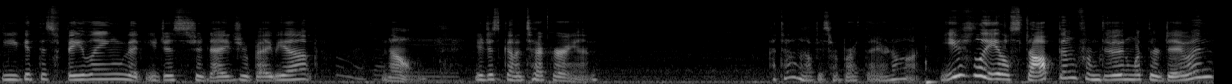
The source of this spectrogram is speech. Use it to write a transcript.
Do you get this feeling that you just should age your baby up? No. You're just going to tuck her in. Don't know if it's her birthday or not. Usually it'll stop them from doing what they're doing.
